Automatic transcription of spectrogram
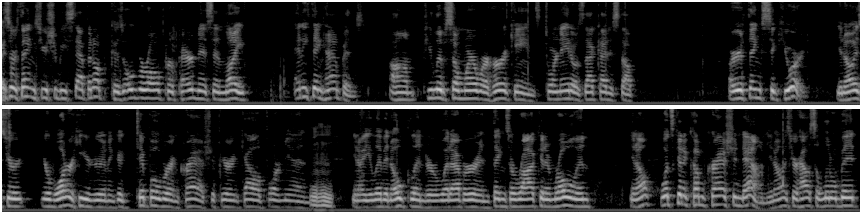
these are things you should be stepping up because overall preparedness in life, anything happens. Um, if you live somewhere where hurricanes, tornadoes, that kind of stuff, are your things secured? You know, is your your water heater going to tip over and crash if you're in California and Mm-hmm. you know you live in Oakland or whatever and things are rocking and rolling? You know, what's going to come crashing down? You know, is your house a little bit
